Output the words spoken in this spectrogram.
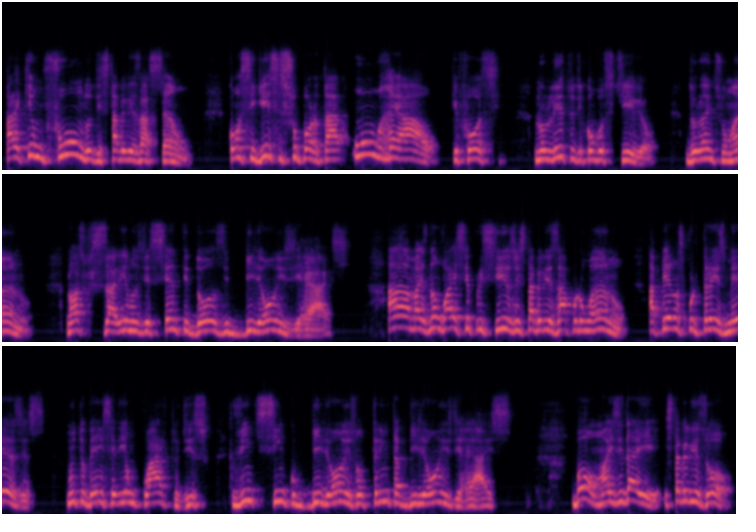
para que um fundo de estabilização conseguisse suportar um real que fosse no litro de combustível durante um ano, nós precisaríamos de 112 bilhões de reais. Ah, mas não vai ser preciso estabilizar por um ano, apenas por três meses. Muito bem, seria um quarto disso, 25 bilhões ou 30 bilhões de reais. Bom, mas e daí? Estabilizou.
